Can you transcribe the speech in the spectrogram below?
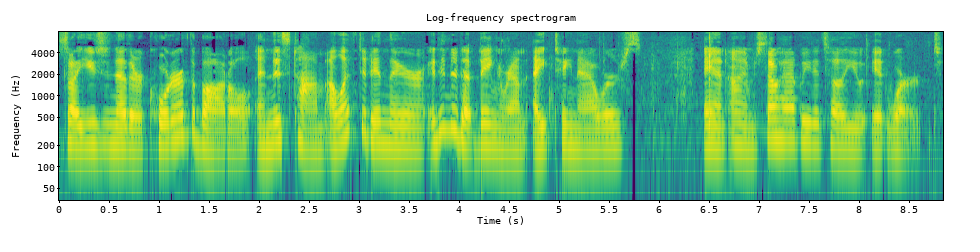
So I used another quarter of the bottle, and this time I left it in there. It ended up being around 18 hours, and I am so happy to tell you it worked.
